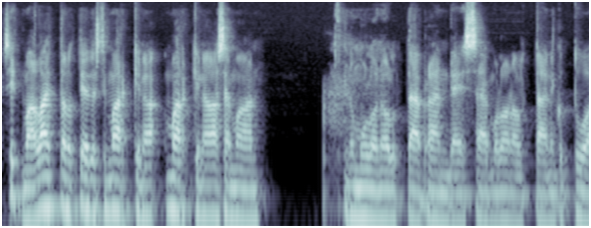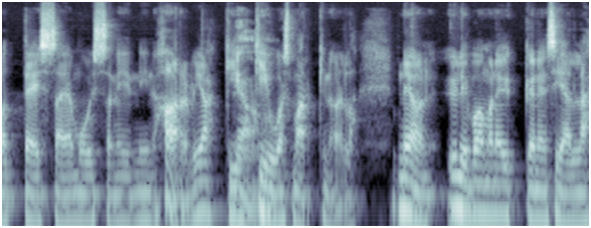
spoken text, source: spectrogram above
Sitten mä oon laittanut tietysti markkina, markkina-asemaan, no mulla on ollut tämä brändeissä ja mulla on ollut tämä niinku tuotteissa ja muissa, niin, niin harvia ki, kiuas-markkinoilla. Ne on ylivoimainen ykkönen siellä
